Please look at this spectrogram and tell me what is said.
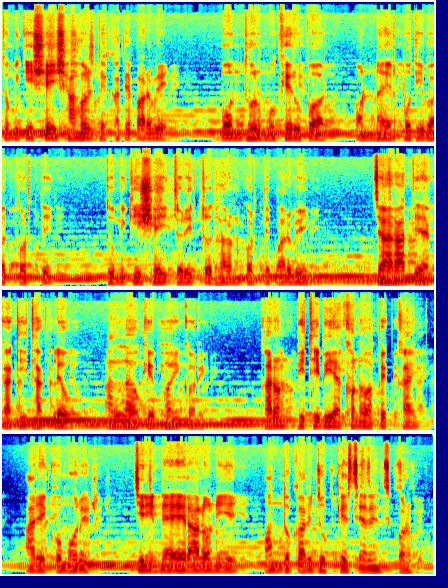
তুমি কি সেই সাহস দেখাতে পারবে, বন্ধুর মুখের উপর অন্যায়ের প্রতিবাদ করতে? তুমি কি সেই চরিত্র ধারণ করতে পারবে, যা রাতে একাকী থাকলেও আল্লাহকে ভয় করে। কারণ পৃথিবী এখনও অপেক্ষায় আরে কোমরের, যিনি ন্যায়ের আলো নিয়ে অন্ধকার যুগকে চ্যালেঞ্জ করবে।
